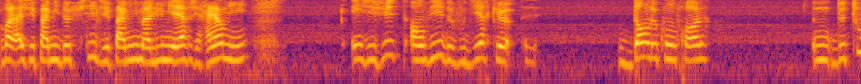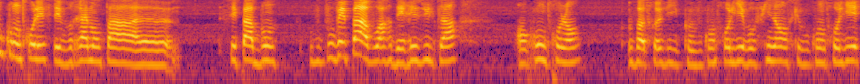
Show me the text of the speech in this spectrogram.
voilà, j'ai pas mis de fil, j'ai pas mis ma lumière, j'ai rien mis. Et j'ai juste envie de vous dire que dans le contrôle, de tout contrôler, c'est vraiment pas, euh, c'est pas bon. Vous pouvez pas avoir des résultats en contrôlant votre vie, que vous contrôliez vos finances, que vous contrôliez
